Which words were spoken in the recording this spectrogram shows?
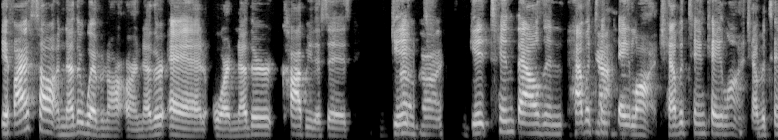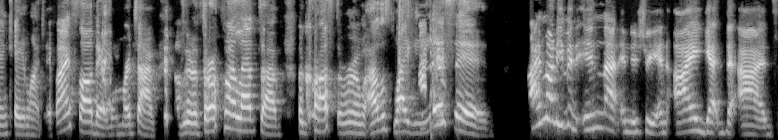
if I saw another webinar or another ad or another copy that says get Oh get 10,000, have a 10K launch, have a 10K launch, have a 10K launch. If I saw that one more time, I was going to throw my laptop across the room. I was like, listen. I'm not even in that industry and I get the ads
